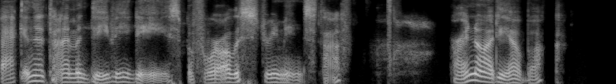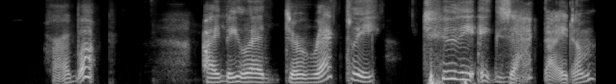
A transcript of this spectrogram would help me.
back in the time of DVDs before all the streaming stuff, or an audiobook or a book. I'd be led directly to the exact item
